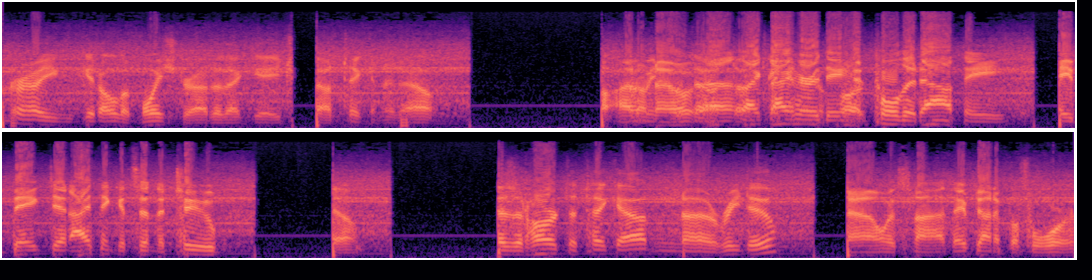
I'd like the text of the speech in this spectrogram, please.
how you can get all the moisture out of that gauge without taking it out. I don't mean, know. without, Uh, like I heard they apart. had pulled it out. They they baked it. I think it's in the tube. Yeah. Is it hard to take out and uh, redo? No, it's not. They've done it before.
